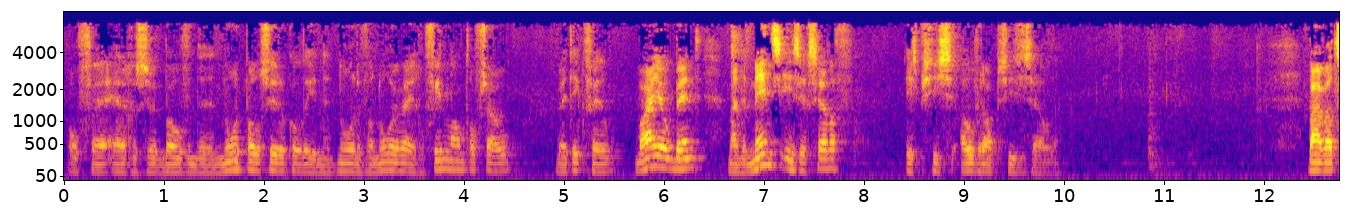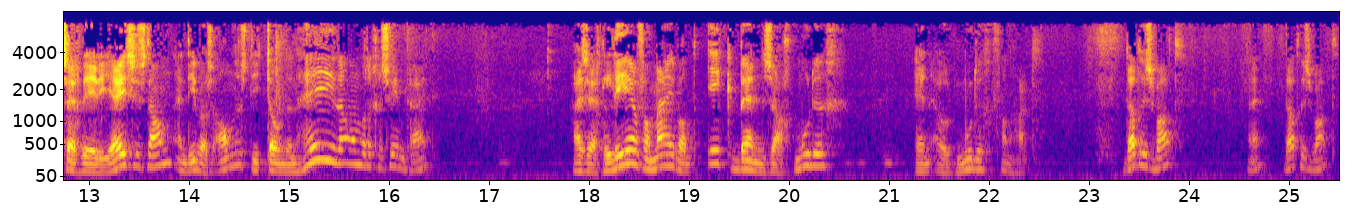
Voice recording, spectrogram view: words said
of uh, ergens boven de Noordpoolcirkel in het noorden van Noorwegen of Finland of zo, weet ik veel. Waar je ook bent, maar de mens in zichzelf is precies, overal precies hetzelfde. Maar wat zegt de Heer Jezus dan? En die was anders, die toonde een hele andere gezindheid. Hij zegt: Leer van mij, want ik ben zachtmoedig en ootmoedig van hart. Dat is wat. Hè? Dat is wat.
